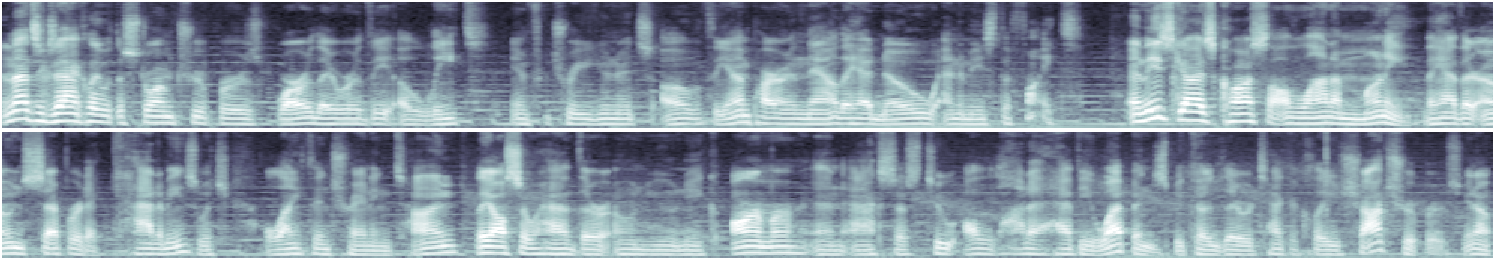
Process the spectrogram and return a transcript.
And that's exactly what the stormtroopers were. They were the elite infantry units of the Empire, and now they had no enemies to fight. And these guys cost a lot of money. They had their own separate academies, which lengthen training time. They also had their own unique armor and access to a lot of heavy weapons because they were technically shock troopers. You know,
